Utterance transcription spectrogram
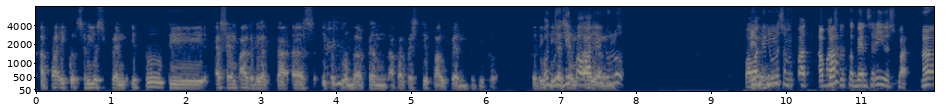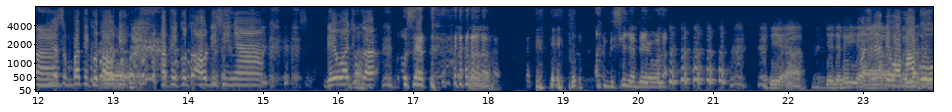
apa ikut serius band itu di SMA ketika ka- eh, ikut lomba band apa festival band begitu. Jadi Oh di jadi SMA Pak Wahyu yang dulu Pak Wahyu dulu sempat apa? masuk ke band serius Pak. Heeh. Iya sempat ikut audi sempat ikut audisinya Dewa juga. Buset. eh, Audisinya Dewa. Iya, ya jadi ya. Maksudnya Dewa iya, Mabuk.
